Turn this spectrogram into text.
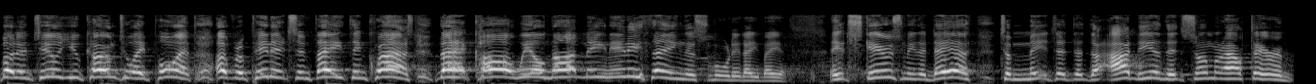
But until you come to a point of repentance and faith in Christ, that call will not mean anything this morning. Amen. It scares me to death to me, the, the, the idea that some are out there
